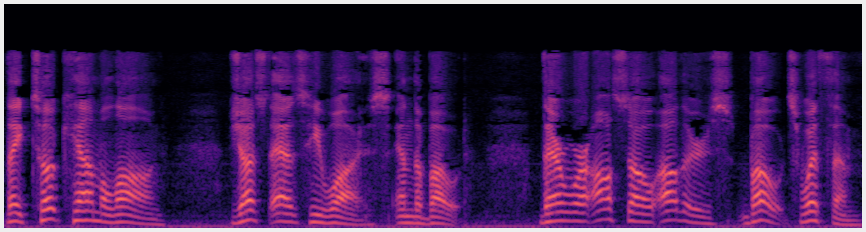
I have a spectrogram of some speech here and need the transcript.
they took him along, just as he was, in the boat. There were also others boats with them.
